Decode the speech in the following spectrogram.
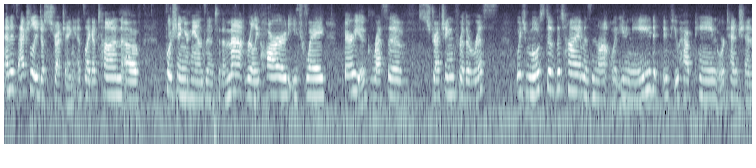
and it's actually just stretching. It's like a ton of pushing your hands into the mat really hard each way, very aggressive stretching for the wrists, which most of the time is not what you need if you have pain or tension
